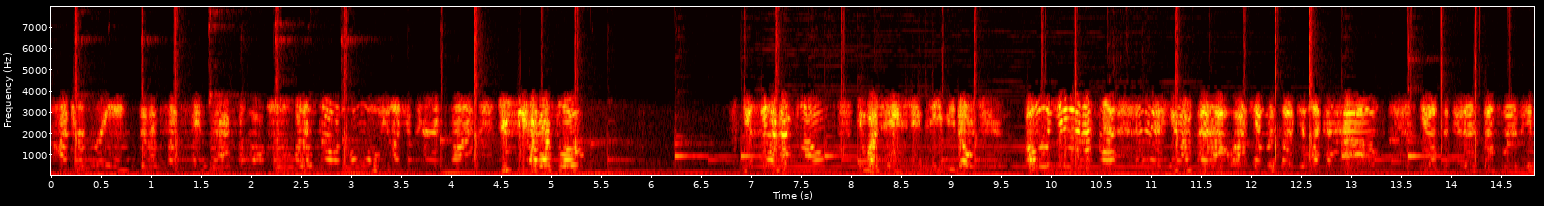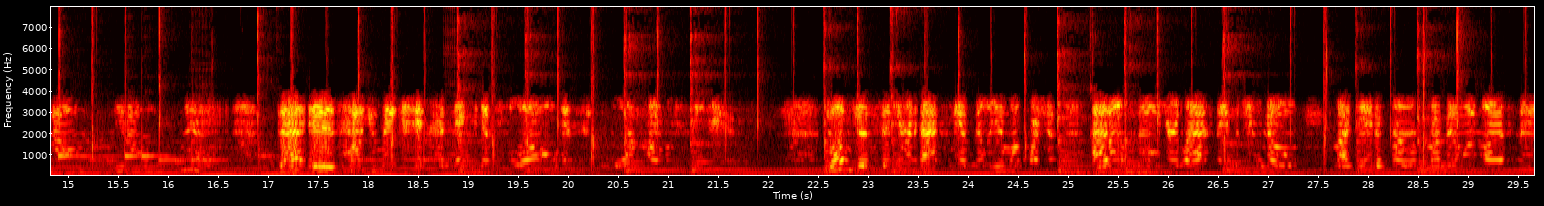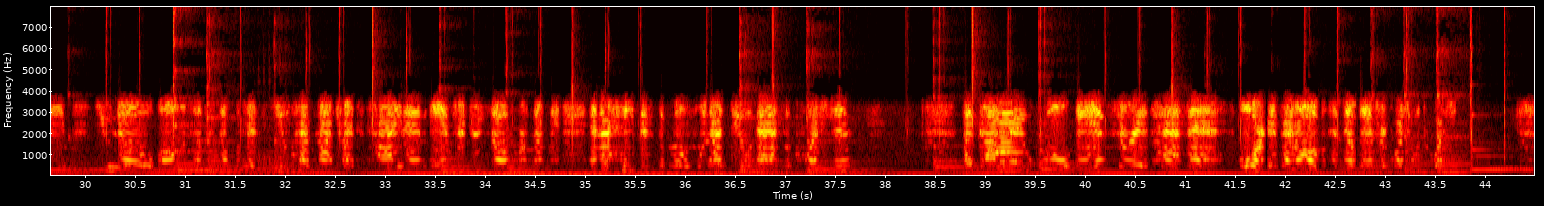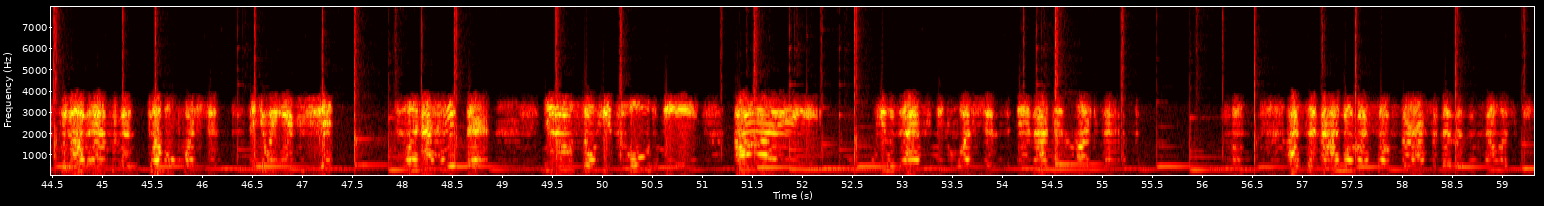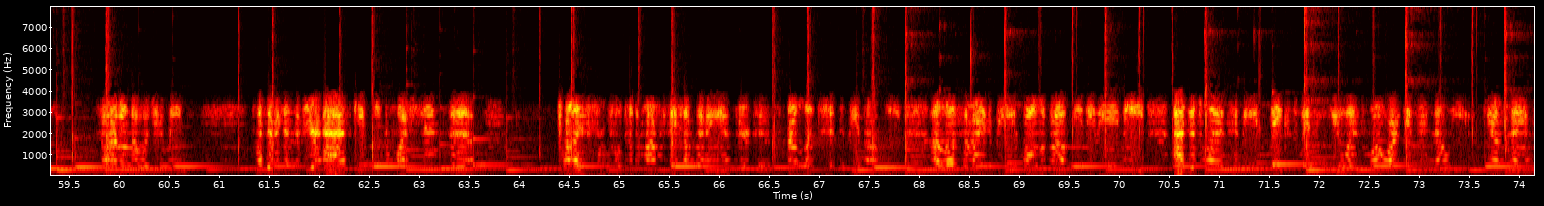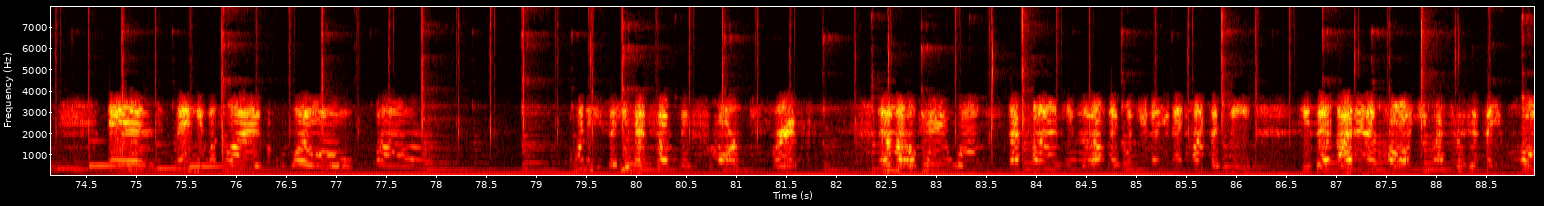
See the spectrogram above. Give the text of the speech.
hunter green that I'm paint back. Oh, that's of cool. You like interior design? You see how that flows? You watch HGTV, don't you? Oh yeah, that's my shit. You know what I'm saying? I, I can't wait till I get like a house, you know, to do that stuff with. You know, you know, yeah. That is how you make shit connect and flow into more conversation. Don't just sit here and ask me a million one questions. I don't know your last name, but you know my date of birth, my middle and last name. You know all this other stuff because you have not tried to tie it in, answered yourself or something. And I hate this the most when I do ask guy will answer it half-assed, or if at all, because they'll answer a question with a question. So now I'm answering a double question, and you ain't answer shit. Like, I hate that. You know, so he told me I, he was asking me questions, and I didn't like that. So I said, I know myself, sir. I said, that doesn't sound like me. So I don't know what you mean. I said, because if you're asking me questions that are like fruitful to the conversation, I'm to answer because I like shit to be about me. I love somebody to be all about me, me, me, me. I just wanted to be mixed with you as well, or get to know you. You know what I'm saying? And then he was like, well, um, what did he say? He said something smart, right? And I was like, okay, well, that's fine. He said, I was like, well, you know, you didn't contact me. He said, I didn't call you. I said, he said you called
